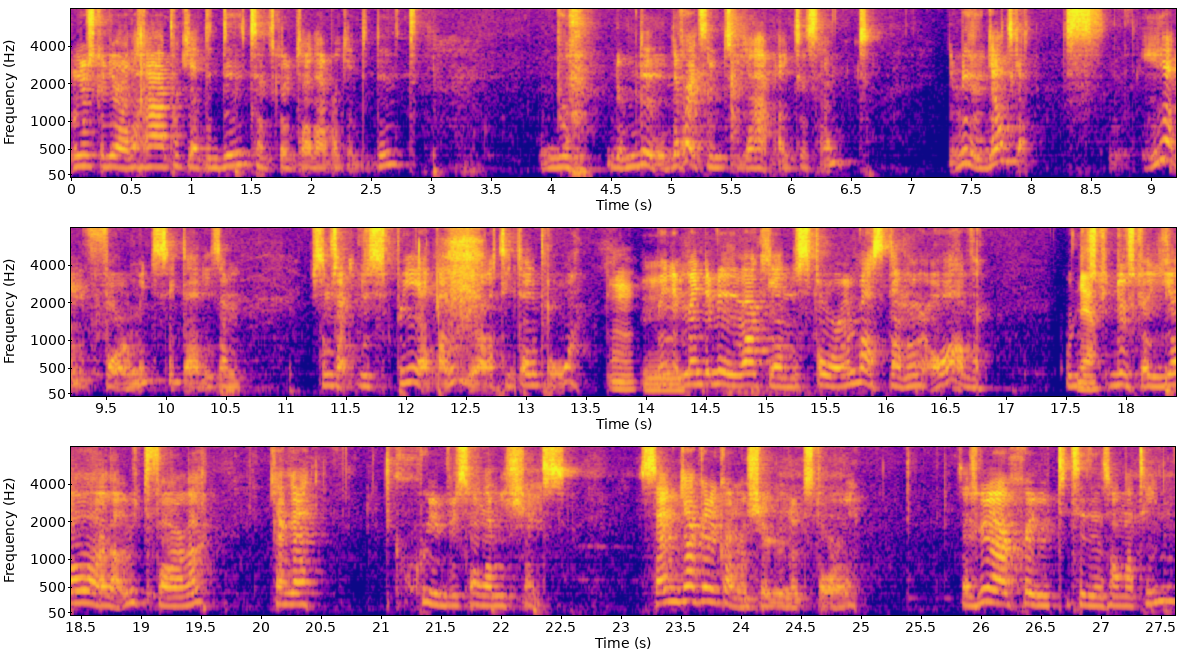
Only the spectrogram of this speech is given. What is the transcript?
Nu ska du göra det här paketet dit, sen ska du ta det här paketet dit. Då, då blir det faktiskt inte så jävla intressant. Det blir ganska enformigt sådär liksom. Som sagt, du spelar inte, jag tittade på. Mm. Men, men det blir verkligen, storyn bara stannar av. Och du, Ja. ska, du ska göra, utföra kanske sju sådana missions. Sen kanske det kommer 20 minuters story. Sen ska du göra sju till tio sådana till.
